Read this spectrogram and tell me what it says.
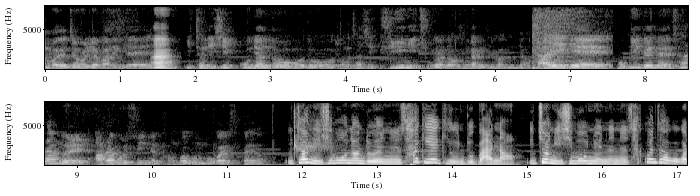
한번 여쭤보려고 하는 게 응. 2025년도도 저는 사실 귀인이 중요하다고 생각이 들거든요. 나에게 복이 되는 사람을 알아볼 수 있는 방법은 뭐가 있을까요? 2025년도에는 사기의 기운도 많아. 2025년에는 사건 사고가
